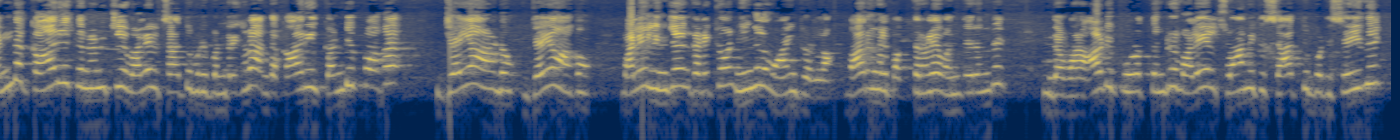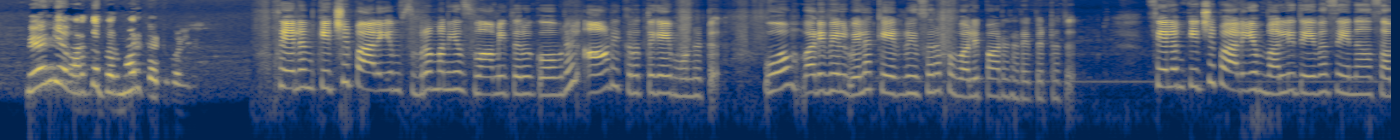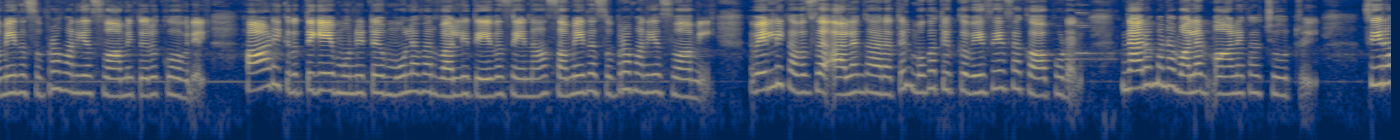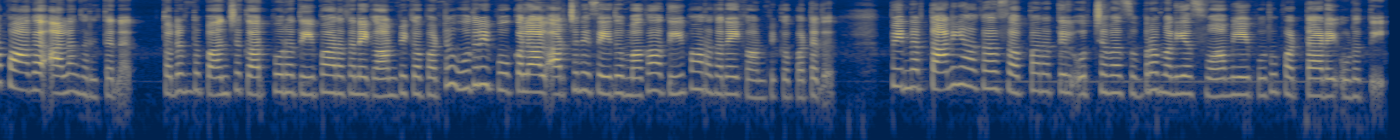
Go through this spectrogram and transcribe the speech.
எந்த காரியத்தை நினைச்சு வளையல் சாத்துப்படி பண்றீங்களோ அந்த காரியம் கண்டிப்பாக ஜெயம் ஆடும் ஜெயம் ஆகும். வளையல் இங்கேயும் கிடைக்கும் நீங்களும் வாங்கிட்டு வரலாம். வாருங்கள் பக்தர்களே வந்திருந்து இந்த ஆடி பூரத்தன்று வளையல் சுவாமிக்கு சாத்துப்படி செய்து வேண்டிய வரத்தை பெறுமாறு கேட்டுக்கொள்கிறேன். சேலம் கிச்சிபாளையம் சுப்பிரமணிய சுவாமி திருக்கோவிலில் ஆடி கிருத்திகை முன்னிட்டு ஓம் வடிவேல் விளக்கேற்றி சிறப்பு வழிபாடு நடைபெற்றது. சேலம் கிச்சிபாளையம் வள்ளி தேவசேனா சமேத சுப்பிரமணிய சுவாமி திருக்கோவிலில் ஆடி கிருத்திகையை முன்னிட்டு மூலவர் வள்ளி தேவசேனா சமேத சுப்பிரமணிய சுவாமி வெள்ளி கவச அலங்காரத்தில் முகத்திற்கு விசேஷ காப்புடன் நறுமண மலர் மாலைகள் சூற்றி சிறப்பாக அலங்கரித்தனர். தொடர்ந்து பஞ்ச கற்பூர தீபாரதனை காண்பிக்கப்பட்டு உதிரி பூக்களால் அர்ச்சனை செய்து மகா தீபாரதனை காண்பிக்கப்பட்டது. பின்னர் தனியாக சப்பரத்தில் உற்சவ சுப்பிரமணிய சுவாமியை புது பட்டாடை உடுத்தி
